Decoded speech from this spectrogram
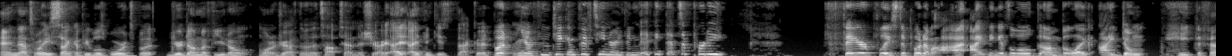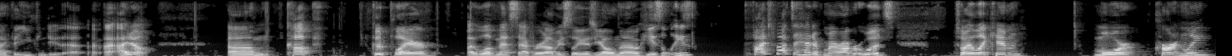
and that's why he's stuck on people's boards. But you're dumb if you don't want to draft him in the top ten this year. I, I think he's that good. But you know, if you take him 15 or anything, I think that's a pretty fair place to put him. I, I think it's a little dumb, but like I don't hate the fact that you can do that. I, I don't. Um, Kupp, good player. I love Matt Stafford, obviously, as y'all know. He's he's five spots ahead of my Robert Woods. So I like him more currently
